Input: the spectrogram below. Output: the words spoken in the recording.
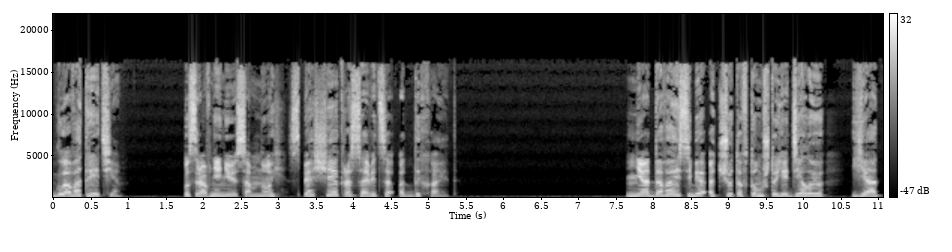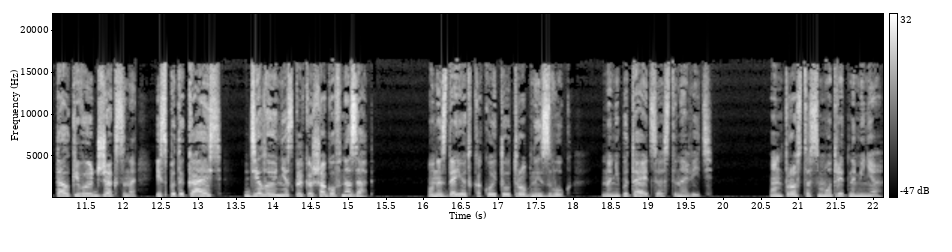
Глава третья. По сравнению со мной, спящая красавица отдыхает. Не отдавая себе отчета в том, что я делаю, я отталкиваю Джексона и, спотыкаясь, делаю несколько шагов назад. Он издает какой-то утробный звук, но не пытается остановить. Он просто смотрит на меня,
